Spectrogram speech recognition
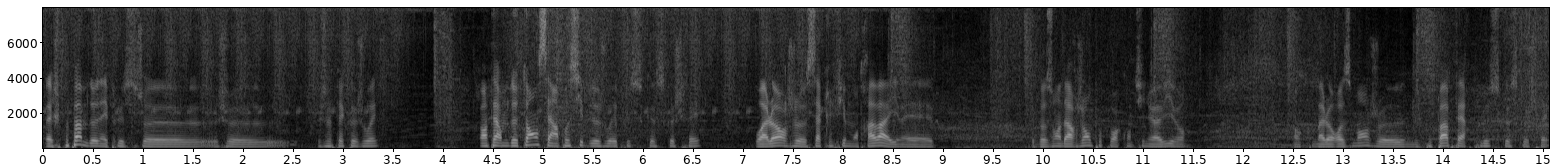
Bah, Je peux pas me donner plus, je, je, fais que jouer. En termes de temps, c'est impossible de jouer plus que ce que je fais. Ou alors, je sacrifie mon travail, mais j'ai besoin d'argent pour pouvoir continuer à vivre. Donc malheureusement, je ne peux pas faire plus que ce que je fais.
